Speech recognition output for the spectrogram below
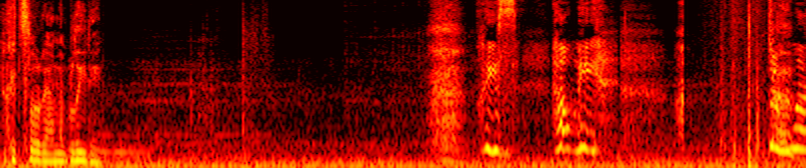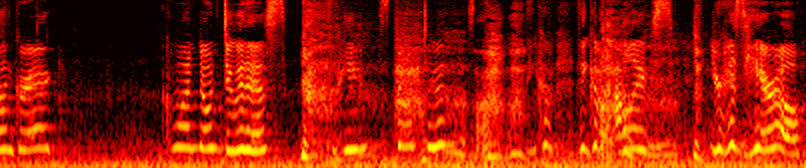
It could slow down the bleeding. Please help me. Come on, Greg. Come on, don't do this. Please, don't do this. Think of, think of Alex. You're his hero.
